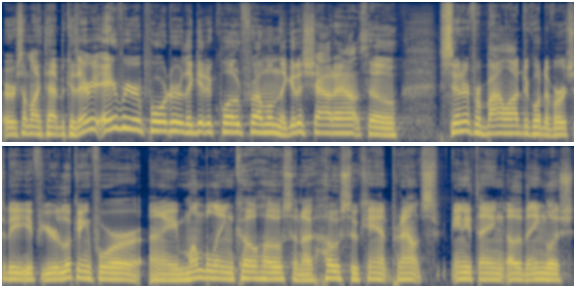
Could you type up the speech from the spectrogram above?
or something like that because every every reporter they get a quote from them, they get a shout out. So, Center for Biological Diversity. If you're looking for a mumbling co-host and a host who can't pronounce anything other than English,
